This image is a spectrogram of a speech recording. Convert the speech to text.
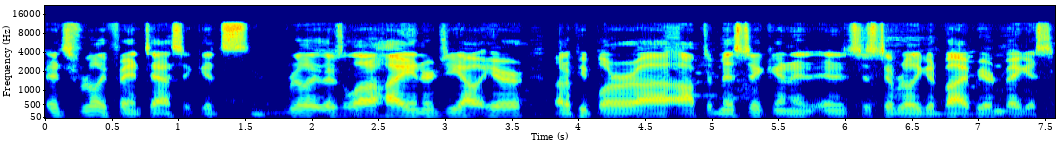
it's really fantastic. It's really there's a lot of high energy out here. A lot of people are uh, optimistic, and, it, and, it's just a really good vibe here in Vegas.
